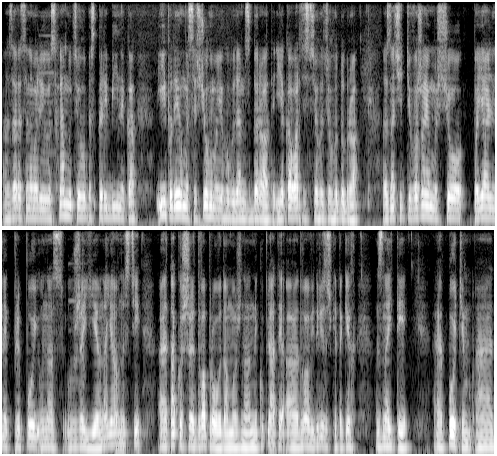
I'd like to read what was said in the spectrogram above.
Зараз я намалюю схему цього безперебійника і подивимося, з чого ми його будемо збирати і яка вартість всього цього добра. Е, Значить, вважаємо, що паяльник припой у нас вже є в наявності. Також два провода можна не купляти, а два відрізочки таких знайти. Е, Потім е,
